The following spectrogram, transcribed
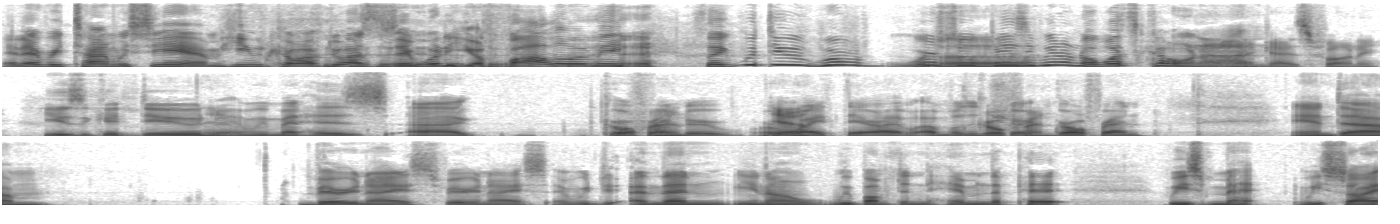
And every time we see him, he would come up to us and say, "What are you following me?" It's like, "What, dude? We're we're so Uh, busy, we don't know what's going on." That guy's funny. He was a good dude, Yeah. and we met his uh, girlfriend, Girlfriend. or, or Yeah. wife there. I, I wasn't sure. Girlfriend. Girlfriend, and um, very nice, very nice. And we and then you know we bumped into him in the pit. We met we saw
